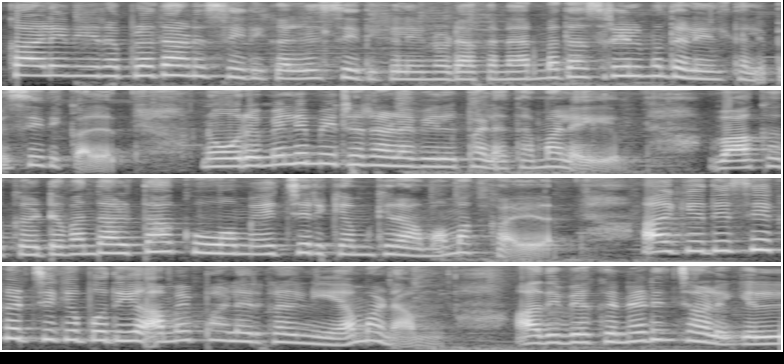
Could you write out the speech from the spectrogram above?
காலை நேர பிரதான செய்திகள் செய்திகளினூடாக நர்மதா சிறையில் முதலில் தலைப்பு செய்திகள். நூறு மில்லிமீட்டர் அளவில் பலத்த மழை. வாக்கு கேட்டு வந்தால் தாக்குவோம் எச்சரிக்கும் கிராம மக்கள். ஆகிய தேசிய கட்சிக்கு புதிய அமைப்பாளர்கள் நியமனம். அதிவேக நெடுஞ்சாலையில்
